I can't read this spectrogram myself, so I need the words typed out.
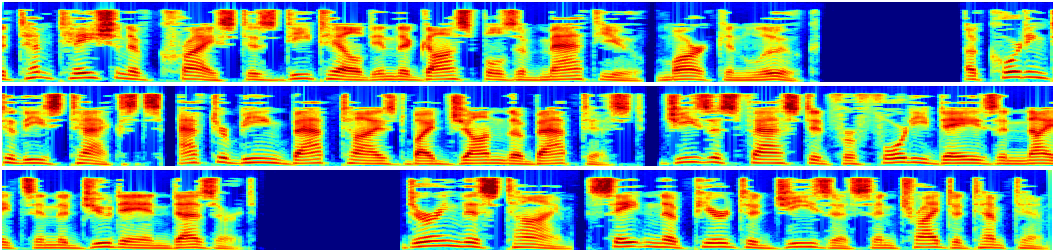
The temptation of Christ is detailed in the Gospels of Matthew, Mark and Luke. According to these texts, after being baptized by John the Baptist, Jesus fasted for forty days and nights in the Judean desert. During this time, Satan appeared to Jesus and tried to tempt him.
